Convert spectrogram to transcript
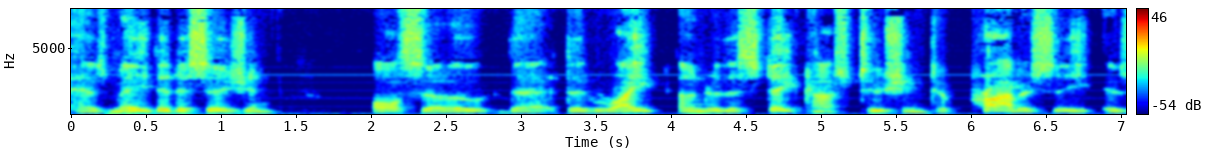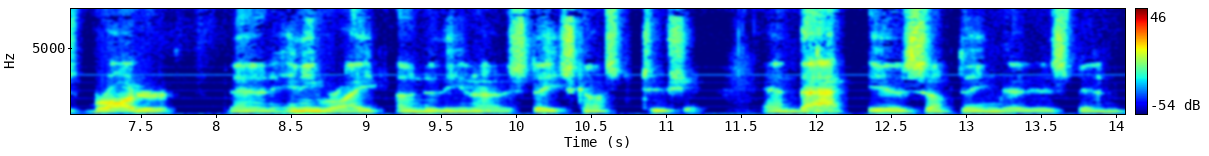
has made the decision also that the right under the state constitution to privacy is broader than any right under the United States Constitution. And that is something that has been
